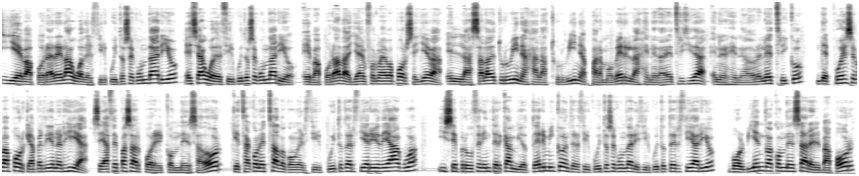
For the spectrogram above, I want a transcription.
y evaporar el agua del circuito secundario. Ese agua del circuito secundario evaporada ya en forma de vapor se lleva en la sala de turbinas a las turbinas para moverla, generar electricidad en el generador eléctrico. Después ese vapor que ha perdido energía se hace pasar por el condensador que está conectado con el circuito terciario de agua y se produce el intercambio térmico entre el circuito secundario y circuito terciario, volviendo a condensar el vapor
